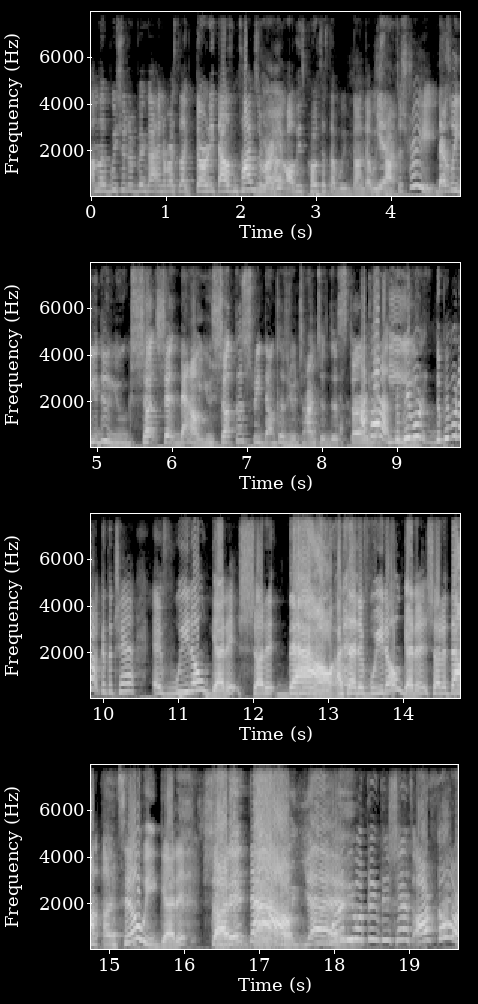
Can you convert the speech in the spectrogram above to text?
I'm like, we should have been gotten arrested like thirty thousand times already. Yeah. All these protests that we've done that we Yeah. stopped the street. That's what you do. You shut shit down. You shut the street down because you're trying to disturb I'm the trying to. Do peace. people do people not get the chant? If we don't get it, shut it down. I said, if we don't get it, shut it down. Until we get it, shut it down. Yes. What do people think these chants are for?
